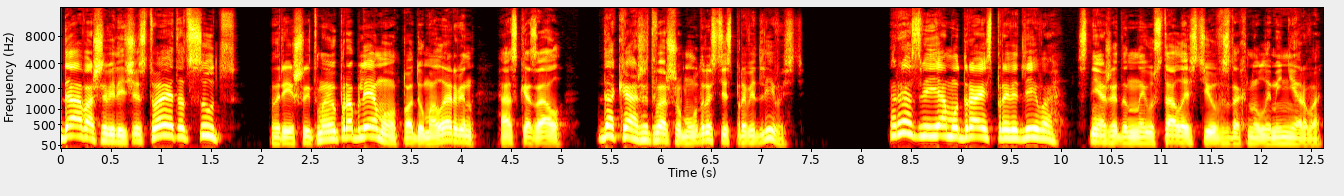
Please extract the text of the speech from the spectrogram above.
Да, ваше величество, этот суд решит мою проблему, подумал Эрвин, а сказал: "Докажет вашу мудрость и справедливость". Разве я мудра и справедлива? С неожиданной усталостью вздохнула Минерва.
